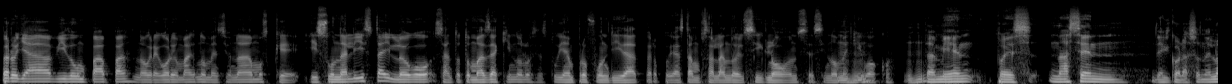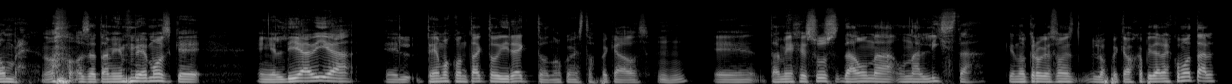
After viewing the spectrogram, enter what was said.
Pero ya ha habido un papa, ¿no? Gregorio Magno mencionábamos que hizo una lista y luego Santo Tomás de Aquino los estudia en profundidad, pero pues ya estamos hablando del siglo XI, si no me equivoco. También, pues, nacen del corazón del hombre, ¿no? O sea, también vemos que en el día a día tenemos contacto directo, ¿no? Con estos pecados. Eh, también Jesús da una, una lista, que no creo que son los pecados capitales como tal,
